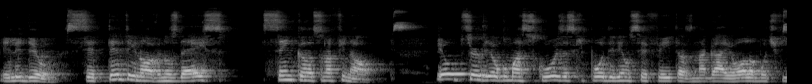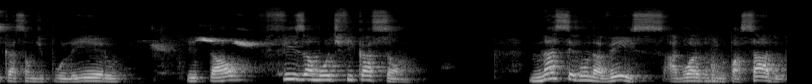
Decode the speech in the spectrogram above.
ele deu 79 nos 10, 100 cantos na final. Eu observei algumas coisas que poderiam ser feitas na gaiola, modificação de puleiro e tal. Fiz a modificação. Na segunda vez, agora domingo passado,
